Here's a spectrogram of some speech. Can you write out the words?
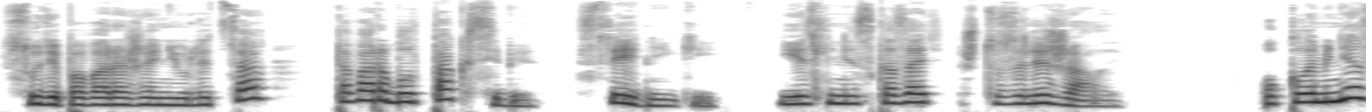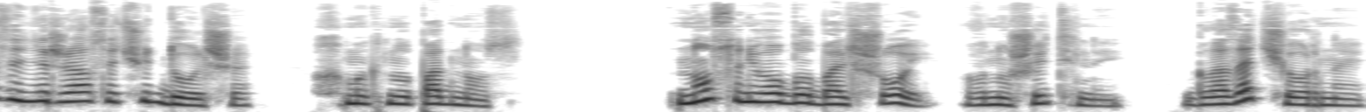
Судя по выражению лица, товар был так себе, средненький, если не сказать, что залежалый. Около меня задержался чуть дольше, хмыкнул под нос. Нос у него был большой, внушительный, глаза черные,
